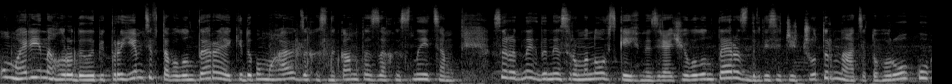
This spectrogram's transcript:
У мерії нагородили підприємців та волонтера, які допомагають захисникам та захисницям. Серед них Денис Романовський, незрячий волонтер, з 2014 року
